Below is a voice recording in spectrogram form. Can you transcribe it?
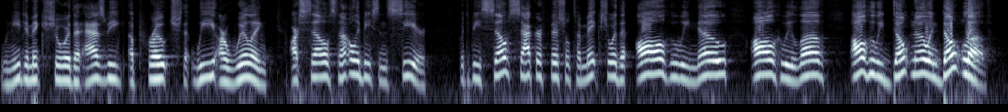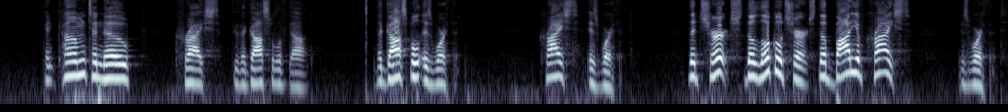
We need to make sure that as we approach, that we are willing ourselves to not only be sincere, but to be self sacrificial to make sure that all who we know, all who we love, all who we don't know and don't love can come to know Christ through the gospel of God. The gospel is worth it. Christ is worth it. The church, the local church, the body of Christ is worth it.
